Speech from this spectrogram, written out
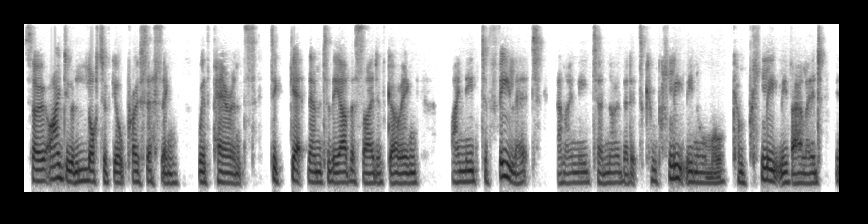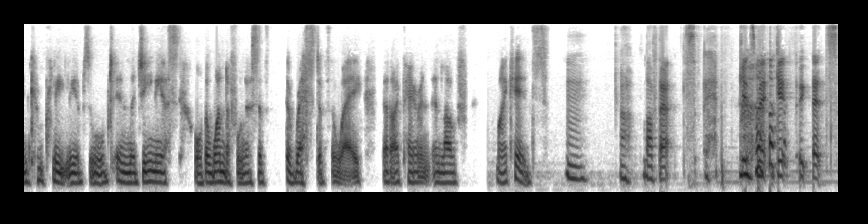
So I do a lot of guilt processing with parents to get them to the other side of going, I need to feel it and I need to know that it's completely normal, completely valid, and completely absorbed in the genius or the wonderfulness of the rest of the way that I parent and love my kids. Mm. Oh, love that. Gets eh, me, get, eh, it's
